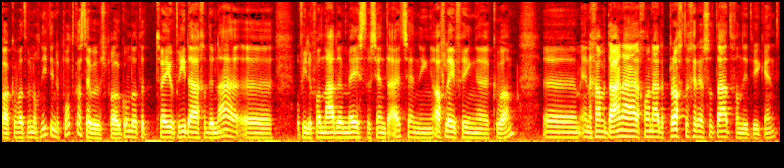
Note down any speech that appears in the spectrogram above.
pakken. Wat we nog niet in de podcast hebben besproken. Omdat het twee of drie dagen daarna, of in ieder geval na de meest recente uitzending, aflevering kwam. Ehm, en dan gaan we daarna gewoon naar de prachtige resultaten van dit weekend.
